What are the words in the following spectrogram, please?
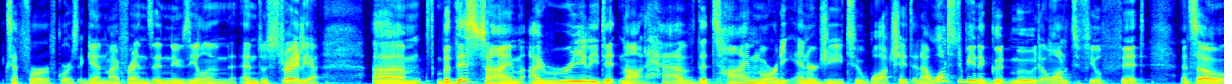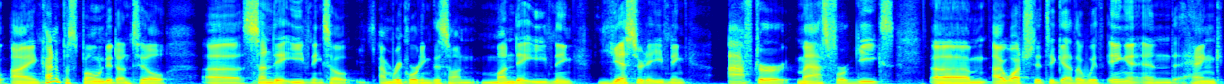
except for, of course, again, my friends in New Zealand and Australia. Um, but this time, I really did not have the time nor the energy to watch it. And I wanted to be in a good mood. I wanted to feel fit. And so I kind of postponed it until uh, Sunday evening. So I'm recording this on Monday evening. Yesterday evening, after Mass for Geeks, um, I watched it together with Inge and Hank,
